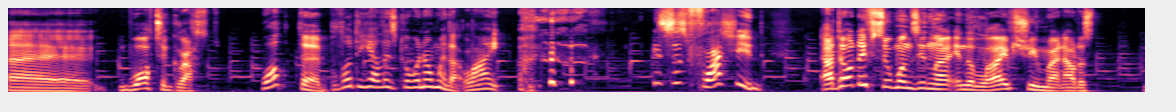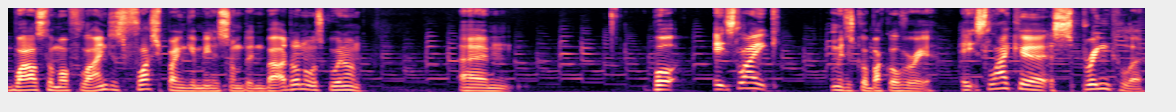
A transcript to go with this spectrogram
uh, water grass. What the bloody hell is going on with that light? it's just flashing. I don't know if someone's in like in the live stream right now, just whilst I'm offline, just flashbanging me or something, but I don't know what's going on. Um, but it's like, let me just go back over here. It's like a, a sprinkler,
